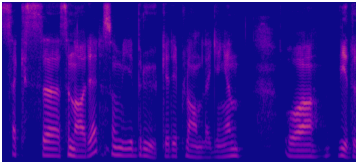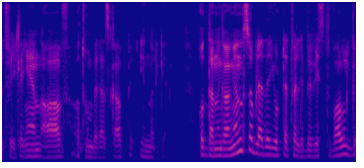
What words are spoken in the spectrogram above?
seks scenarioer som vi bruker i planleggingen og videreutviklingen av atomberedskap i Norge. Og denne gangen så ble det gjort et veldig bevisst valg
